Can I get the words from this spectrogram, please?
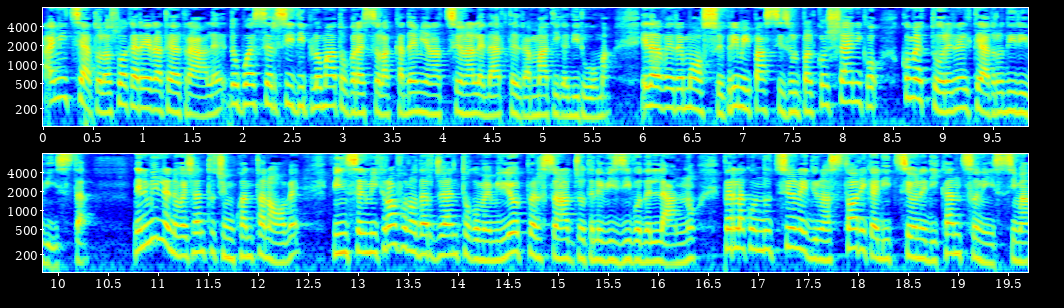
Ha iniziato la sua carriera teatrale dopo essersi diplomato presso l'Accademia Nazionale d'Arte Drammatica di Roma ed avere mosso i primi passi sul palcoscenico come attore nel teatro di rivista. Nel 1959 vinse il microfono d'argento come miglior personaggio televisivo dell'anno per la conduzione di una storica edizione di Canzonissima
